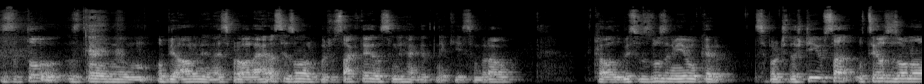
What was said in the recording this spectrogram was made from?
Zato, zato um, objavljanje ne spravo ena sezona, pač vsak teden sem jih enkrat nekaj sem bral. Kao, v bistvu zelo zanimivo, ker se pravi, če daš ti vsa, v celo sezono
